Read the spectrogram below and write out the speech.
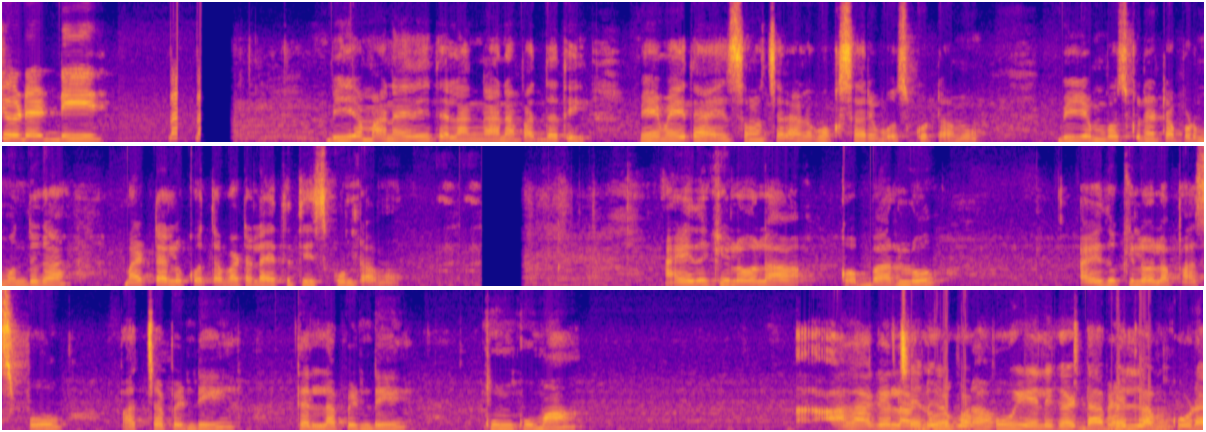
చూడండి. బియ్యం అనేది తెలంగాణ పద్ధతి. మేమైతే ఐదు సంవత్సరాలకు ఒకసారి పోసుకుంటాము. బియ్యం పోసుకునేటప్పుడు ముందుగా బట్టలు కొత్త బట్టలు అయితే తీసుకుంటాము. ఐదు కిలోల కొబ్బర్లు ఐదు కిలోల పసుపు పచ్చపిండి తెల్లపిండి కుంకుమ అలాగే లడ్డూలు కూడా శనగపప్పు ఎల్లిగడ్డ బెల్లం కూడా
